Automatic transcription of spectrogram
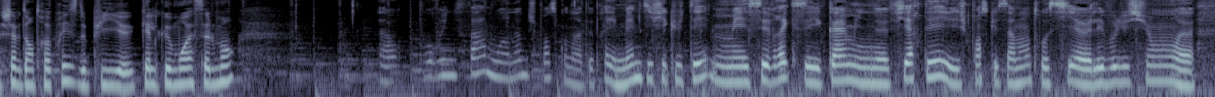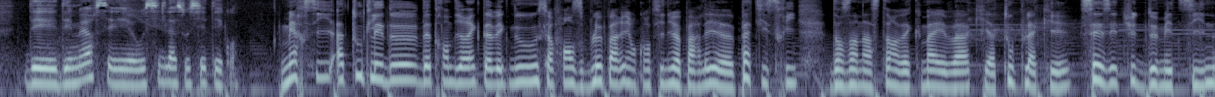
chef d'entreprise depuis quelques mois seulement? Pour une femme ou un homme, je pense qu'on a à peu près les mêmes difficultés, mais c'est vrai que c'est quand même une fierté et je pense que ça montre aussi euh, l'évolution euh, des, des mœurs et aussi de la société, quoi. Merci à toutes les deux d'être en direct avec nous sur France Bleu Paris. On continue à parler euh, pâtisserie dans un instant avec Maëva qui a tout plaqué, ses études de médecine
